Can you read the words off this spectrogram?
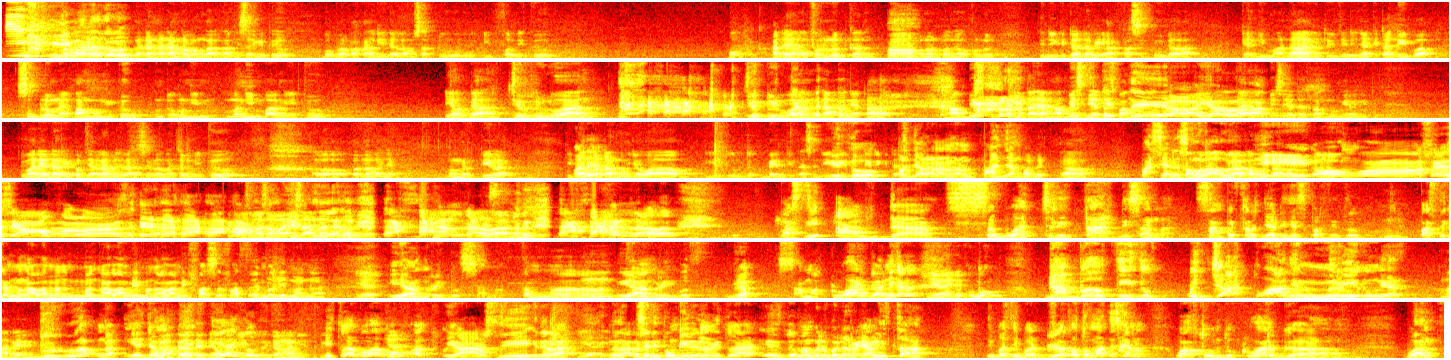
ih gimana Makanya tuh lo? kadang-kadang kalau nggak nggak bisa gitu beberapa kali dalam satu event itu oh, ada yang overload kan Ah. penontonnya overload jadi kita dari atas itu udah kayak gimana gitu jadinya kita di sebelum naik panggung itu untuk mengim- mengimbangi itu ya udah cir duluan cir duluan dan ternyata habis kita yang habis di atas Itu panggung ya kita yang iyalah. habis di atas panggung ya gitu cuman ya dari perjalanan perjalanan segala macam itu eh, apa namanya mengerti lah kita Pade. bertanggung jawab gitu untuk band kita sendiri Itu diri kita perjalanan kan panjang pada. sendiri. Ah, Pasti ada kamu sebuah- tahu lah kamu tahu Ih, oh enggak, saya siapa lah. kita sama-sama di sana tuh ya. Enggak Di lah. sana. Enggak lah. Pasti ada sebuah cerita di sana sampai terjadinya seperti itu. Mm. Pasti kan mengalami mengalami mengalami fase-fase yang bagaimana ya yang ribut sama teman, Hmm. yang ribut gak sama keluarga. Ini kan iya. bu- double T itu jadwalnya ngeri aku ngeliat. Kemarin Beruap nggak? Ya zaman ya itu. zaman itu Itu aku aku Ya. ya, harus di inilah. Iya, iya. Nggak bisa dipungkiri dan itu ya itu memang benar-benar realita. Tiba-tiba drag otomatis kan waktu untuk keluarga.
